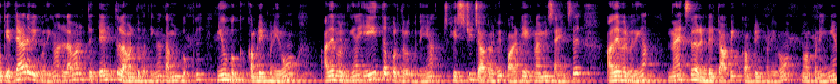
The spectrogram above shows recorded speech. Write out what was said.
ஓகே தேர்ட் வீக் பார்த்திங்கன்னா லெவன்த்து டென்த்து லெவன்த்து பார்த்திங்கன்னா Tamil book new book complete பண்ணிடுவோம். அதே மாதிரி பார்த்திங்கன்னா எயித்தை பொறுத்தளவுக்கு பார்த்திங்கன்னா history geography polity economic science அதே மாதிரி பார்த்திங்கன்னா மேக்ஸில் ரெண்டு டாபிக் கம்ப்ளீட் பண்ணிடுவோம். நோட் பண்ணிக்கங்க.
